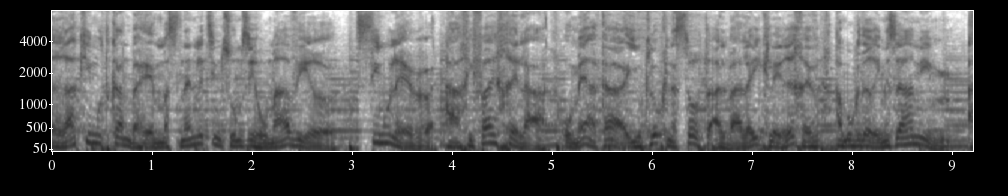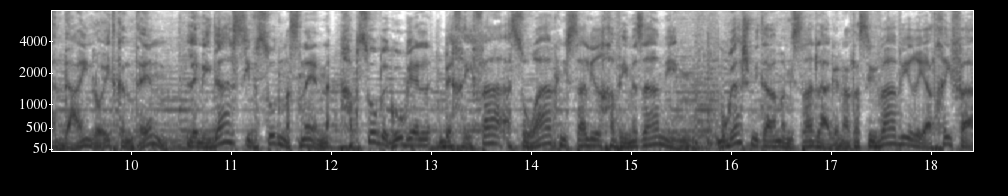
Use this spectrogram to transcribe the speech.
רק אם מותקן בהם מסנן לצמצום זיהום האוויר. שימו לב, האכיפה החלה, ומעתה יוטלו קנסות על בעלי כלי רכב המוגדרים מזהמים. עדיין לא התקנתם? למידע על סבסוד מסנן, חפשו בגוגל בחיפה אסורה הכניסה לרכבים מזהמים. מוגש מטעם המשרד להגנת הסביבה ועיריית חיפה.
